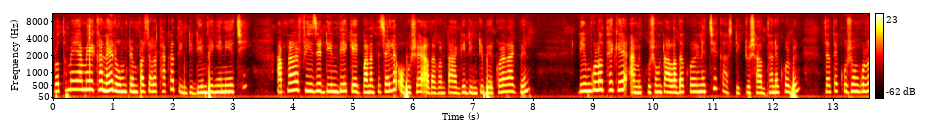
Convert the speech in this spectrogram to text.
প্রথমেই আমি এখানে রুম টেম্পারেচারে থাকা তিনটি ডিম ভেঙে নিয়েছি। আপনারা ফ্রিজের ডিম দিয়ে কেক বানাতে চাইলে অবশ্যই আধা ঘণ্টা আগে ডিমটি বের করে রাখবেন। ডিমগুলো থেকে আমি কুসুমটা আলাদা করে নিচ্ছি, কাজটি একটু সাবধানে করবেন যাতে কুসুমগুলো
